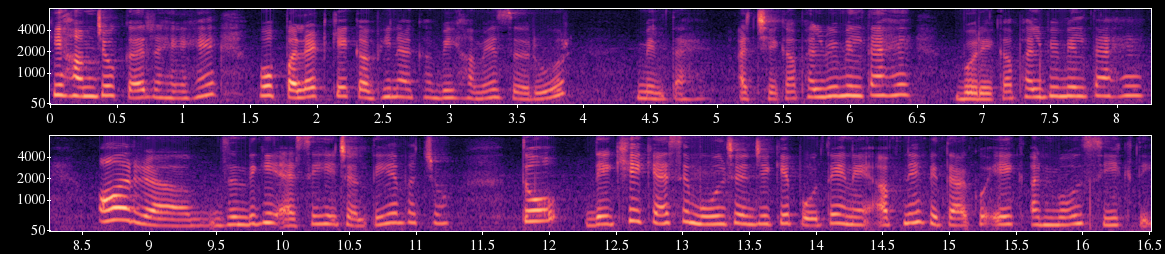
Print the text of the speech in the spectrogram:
कि हम जो कर रहे हैं, वो पलट के कभी ना कभी हमें ज़रूर मिलता है। अच्छे का फल भी मिलता है, बुरे का फल भी मिलता है। और ज़िंदगी ऐसे ही चलती है बच्चों। तो देखिए कैसे मूलचंद जी के पोते ने अपने पिता को एक अनमोल सीख दी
